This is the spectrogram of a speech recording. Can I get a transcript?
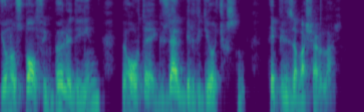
Yunus, dolphin böyle deyin ve ortaya güzel bir video çıksın. Hepinize başarılar.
